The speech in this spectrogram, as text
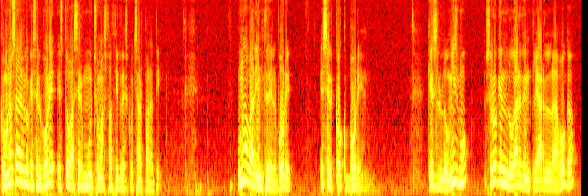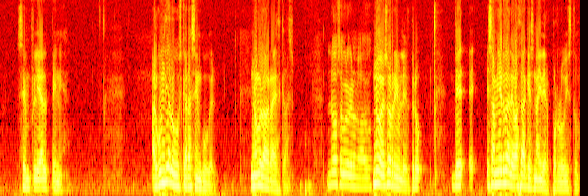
Como no sabes lo que es el bore, esto va a ser mucho más fácil de escuchar para ti. Una variante del bore es el cock bore, que es lo mismo, solo que en lugar de emplear la boca, se emplea el pene. Algún día lo buscarás en Google. No me lo agradezcas. No, seguro que no lo hago. No, es horrible, pero de, eh, esa mierda le va a Zack Snyder, por lo visto.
